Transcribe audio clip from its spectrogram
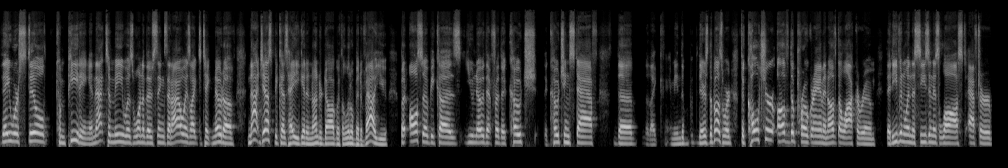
they were still competing. And that to me was one of those things that I always like to take note of, not just because, hey, you get an underdog with a little bit of value, but also because you know that for the coach, the coaching staff, the like i mean the there's the buzzword the culture of the program and of the locker room that even when the season is lost after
